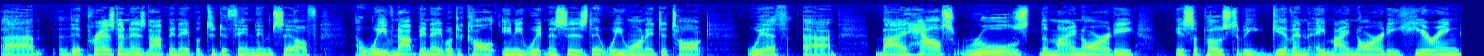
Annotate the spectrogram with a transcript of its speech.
Uh, the president has not been able to defend himself. Uh, we've not been able to call any witnesses that we wanted to talk with. Uh, by House rules, the minority is supposed to be given a minority hearing.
